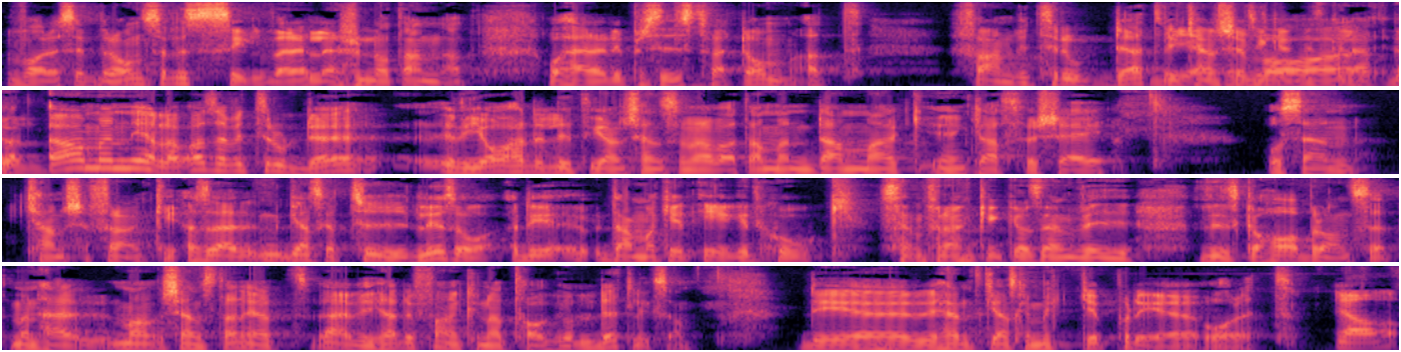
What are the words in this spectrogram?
vare sig brons eller silver eller något annat. Och här är det precis tvärtom. Att Fan, vi trodde att vi, vi kanske var... Att vi guld. Ja, men i alla, alltså, vi trodde... Eller jag hade lite grann känslan av att ja, men Danmark är en klass för sig. Och sen kanske Frankrike. Alltså ganska tydlig så. Det, Danmark är ett eget sjok. Sen Frankrike och sen vi. Vi ska ha bronset. Men här, man, känslan är att nej, vi hade fan kunnat ta guldet. Liksom. Det, mm. det har hänt ganska mycket på det året. Ja,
